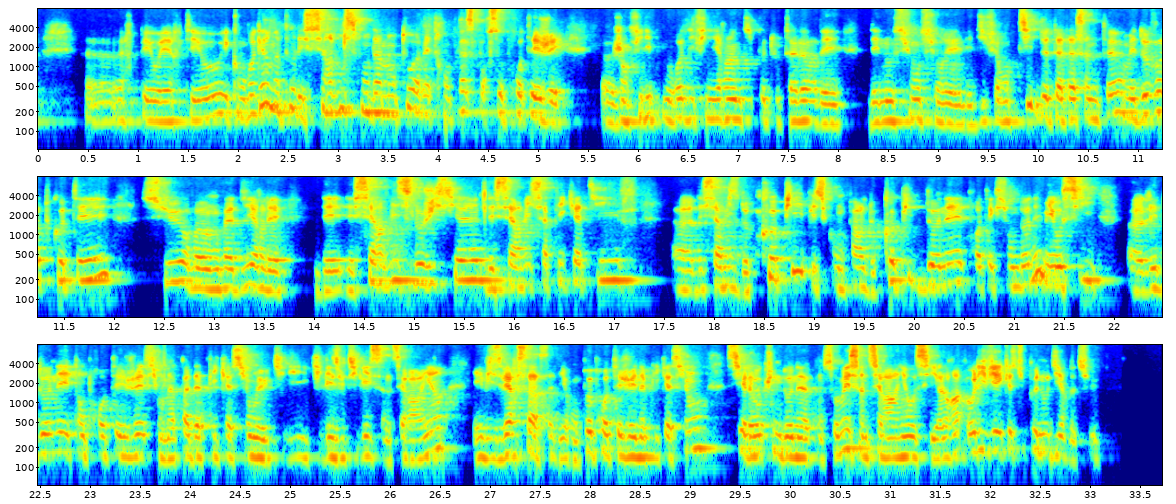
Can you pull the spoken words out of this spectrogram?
euh, RPO et RTO, et qu'on regarde un peu les services fondamentaux à mettre en place pour se protéger. Euh, Jean-Philippe nous redéfinira un petit peu tout à l'heure des, notions sur les, différents types de data centers, mais de votre côté, sur, on va dire, les, des services logiciels, des services applicatifs, des services de copie, puisqu'on parle de copie de données, de protection de données, mais aussi euh, les données étant protégées, si on n'a pas d'application qui les utilise, ça ne sert à rien, et vice-versa. C'est-à-dire, on peut protéger une application, si elle n'a aucune donnée à consommer, ça ne sert à rien aussi. Alors, Olivier, qu'est-ce que tu peux nous dire là-dessus?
